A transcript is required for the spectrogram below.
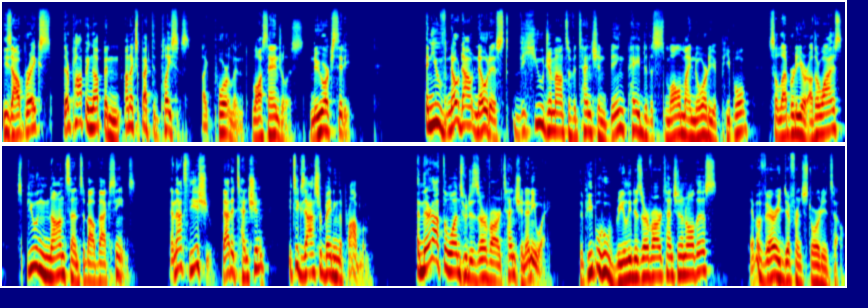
These outbreaks, they're popping up in unexpected places like Portland, Los Angeles, New York City. And you've no doubt noticed the huge amounts of attention being paid to the small minority of people, celebrity or otherwise, spewing nonsense about vaccines. And that's the issue. That attention, it's exacerbating the problem. And they're not the ones who deserve our attention anyway. The people who really deserve our attention in all this, they have a very different story to tell.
